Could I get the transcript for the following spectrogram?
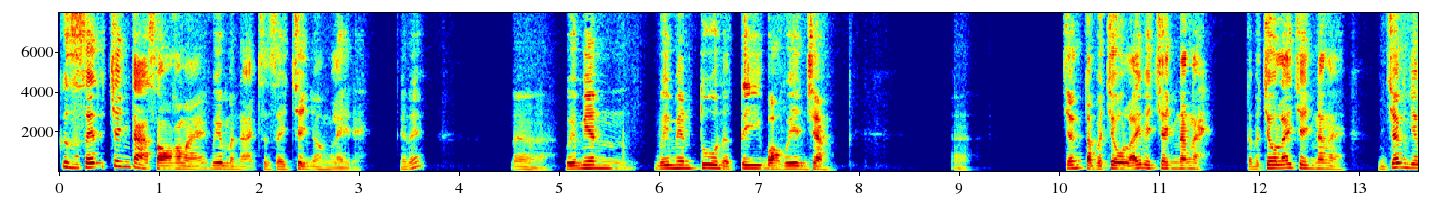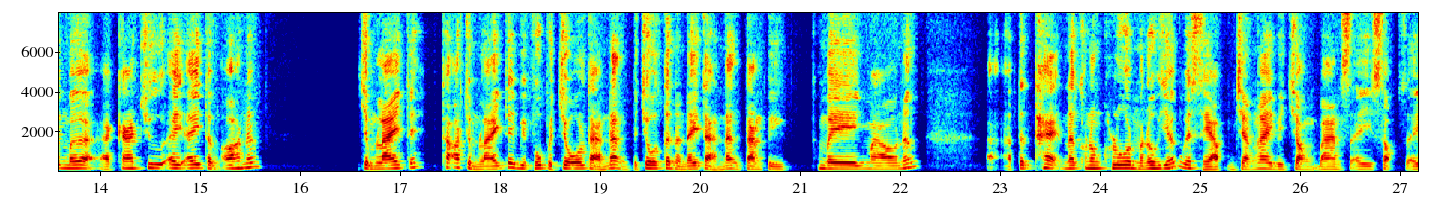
គឺសរសេរទៅចេញតែអក្សរខ្មែរវាមិនអាចសរសេរចេញអង់គ្លេសទេឃើញទេណាវាមានវាមានតួនាទីរបស់វាអញ្ចឹងអញ្ចឹងតែបញ្ចូលអីវាចេញហ្នឹងហើយតែបញ្ចូលអីចេញហ្នឹងហើយអញ្ចឹងយើងមើលអាការជឿអីអីទាំងអស់ហ្នឹងចម្លែកទេថាអត់ចម្លែកទេវាព្រោះបញ្ចូលតែហ្នឹងបញ្ចូលទិន្នន័យតែហ្នឹងតាំងពីក្មេងមកហ្នឹងអតិថៈនៅក្នុងខ្លួនមនុស្សយើងវាស្រាប់អញ្ចឹងហើយវាចង់បានស្អីសុខស្អី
